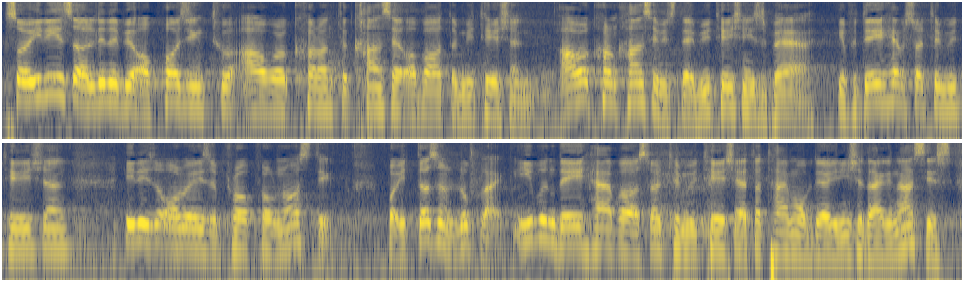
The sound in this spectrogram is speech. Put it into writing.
So it is a little bit opposing to our current concept about the mutation. Our current concept is that mutation is bad. If they have certain mutation, it is always a prognostic, but it doesn't look like. Even they have a certain mutation at the time of their initial diagnosis,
